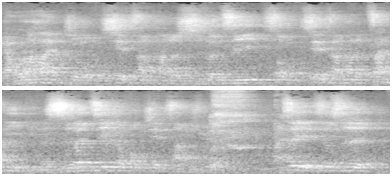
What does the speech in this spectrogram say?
亚伯拉罕就献上他的十分之一，送献上他的战利品的十分之一，就奉献上去了。这也就是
